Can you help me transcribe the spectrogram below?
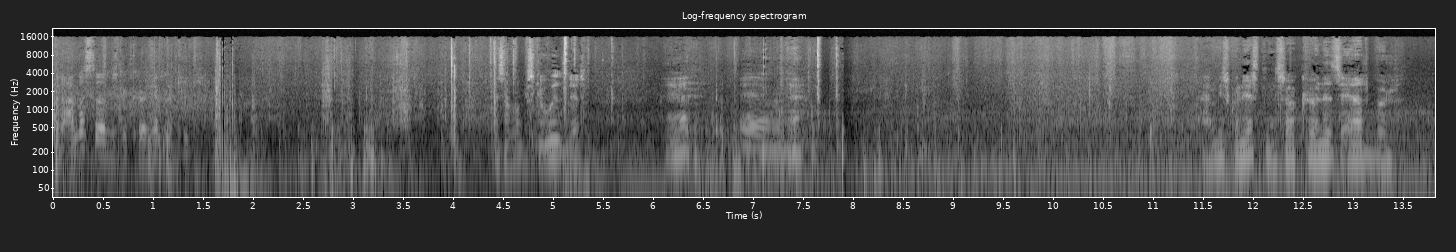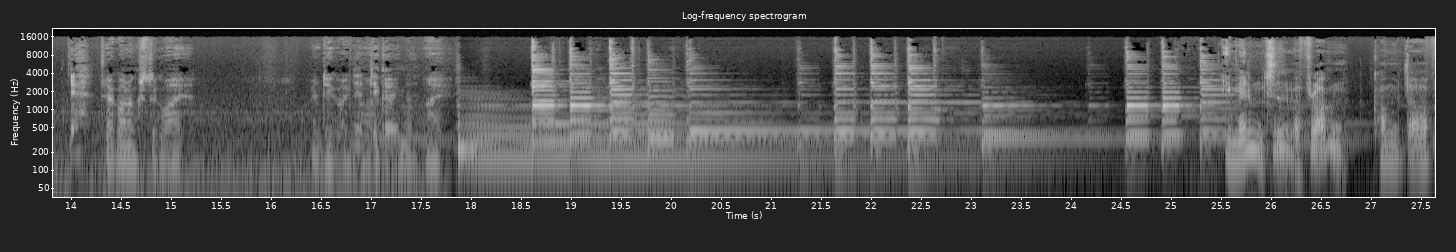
Er der andre steder, vi skal køre hen og kigge? Altså, hvor vi skal ud lidt. Ja. Øhm, Ja. Ja, vi skulle næsten så køre ned til Ærtebøl. Ja. Det er godt nok et stykke vej. Men det gør ikke ja, noget. det gør ikke noget. Nej. Mellemtiden var flokken kommet derop,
